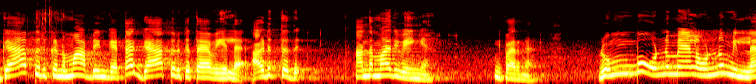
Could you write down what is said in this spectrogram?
கேப் இருக்கணுமா அப்படின்னு கேட்டால் கேப் இருக்க தேவையில்லை. அடுத்தது அந்த மாதிரி வைங்க. இங்கே பாருங்கள் ரொம்ப ஒன்று மேலே ஒன்றும் இல்லை.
